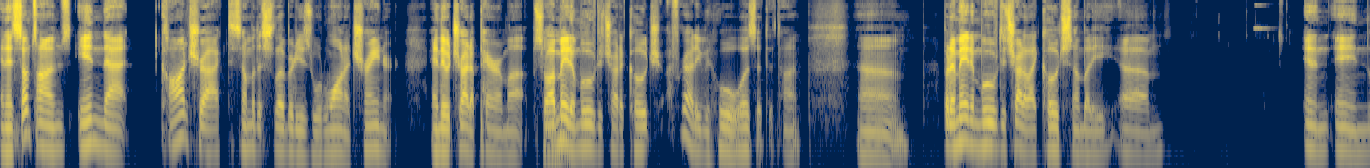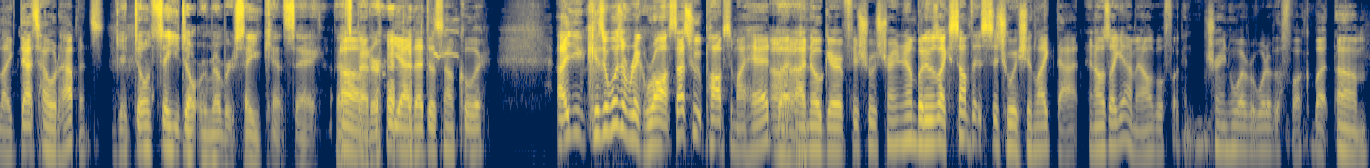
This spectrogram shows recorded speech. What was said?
And then sometimes in that contract, some of the celebrities would want a trainer and they would try to pair them up. So I made a move to try to coach. I forgot even who it was at the time, um, but I made a move to try to like coach somebody. Um, and and like that's how it happens. Yeah, don't say you don't remember say you can't say that's Oh, better yeah, that does sound cooler. Because it wasn't Rick Ross. That's who pops in my head. But Uh-huh. I know Garrett Fisher was training him. But it was like something situation like that, and I was like, yeah, man, I'll go fucking train whoever, whatever the fuck. But um,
